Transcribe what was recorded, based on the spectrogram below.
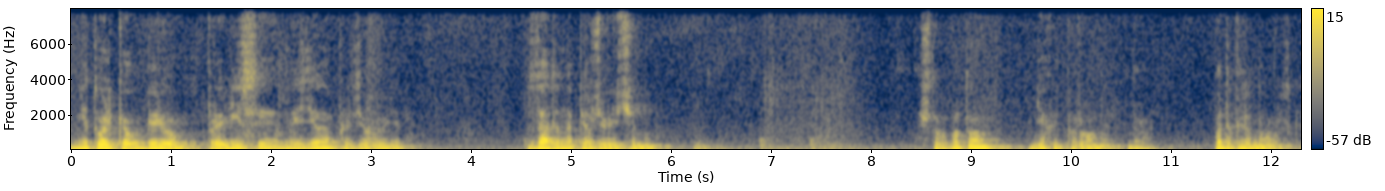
не только уберем провисы, мы сделаем противовыгиб, заданной опять же величины, чтобы потом ехать по ровной дороге, под определенной нагрузкой.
